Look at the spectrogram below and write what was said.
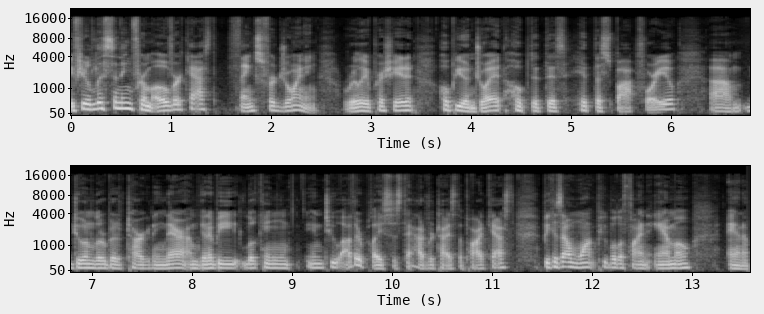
If you're listening from Overcast, thanks for joining. Really appreciate it. Hope you enjoy it. Hope that this hit the spot for you. Um, doing a little bit of targeting there. I'm going to be looking into other places to advertise the podcast because I want people to find AMMO and I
